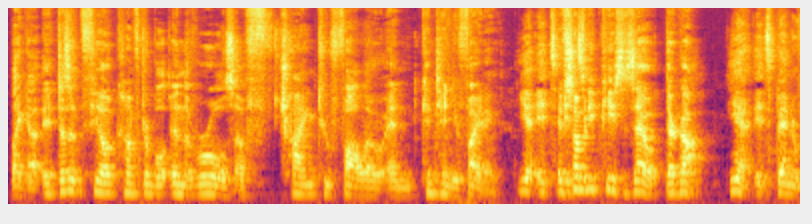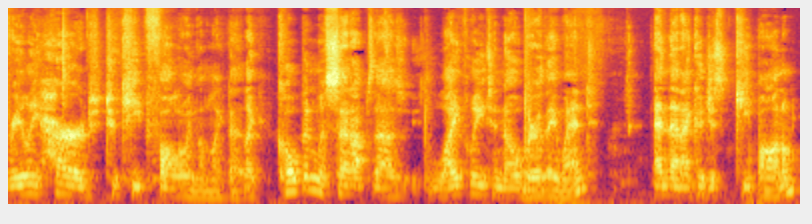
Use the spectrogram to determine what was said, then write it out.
like a, it doesn't feel comfortable in the rules of trying to follow and continue fighting. Yeah, it's If it's- somebody pieces out, they're gone. Yeah, it's been really hard to keep following them like that. Like Copen was set up so that I was likely to know where they went, and then I could just keep on them.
